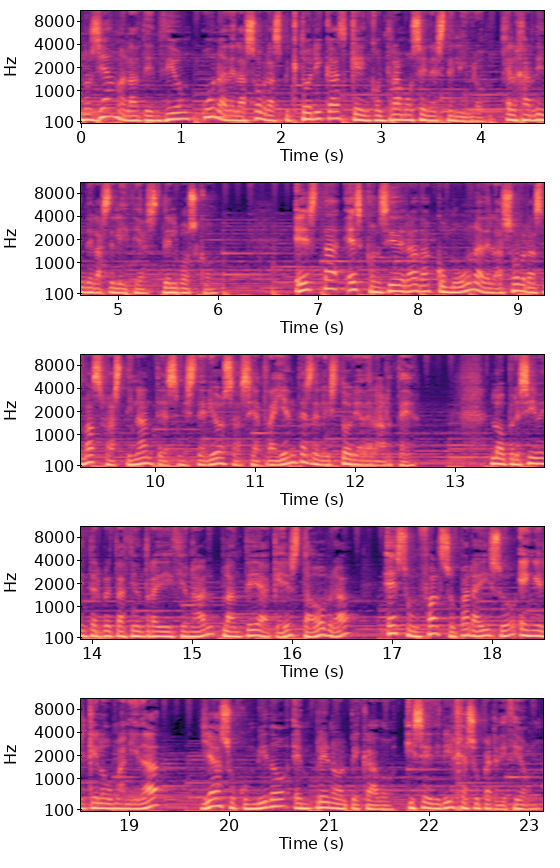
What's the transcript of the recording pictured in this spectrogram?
Nos llama la atención una de las obras pictóricas que encontramos en este libro, El Jardín de las Delicias, del Bosco. Esta es considerada como una de las obras más fascinantes, misteriosas y atrayentes de la historia del arte. La opresiva interpretación tradicional plantea que esta obra es un falso paraíso en el que la humanidad ya ha sucumbido en pleno al pecado y se dirige a su perdición.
